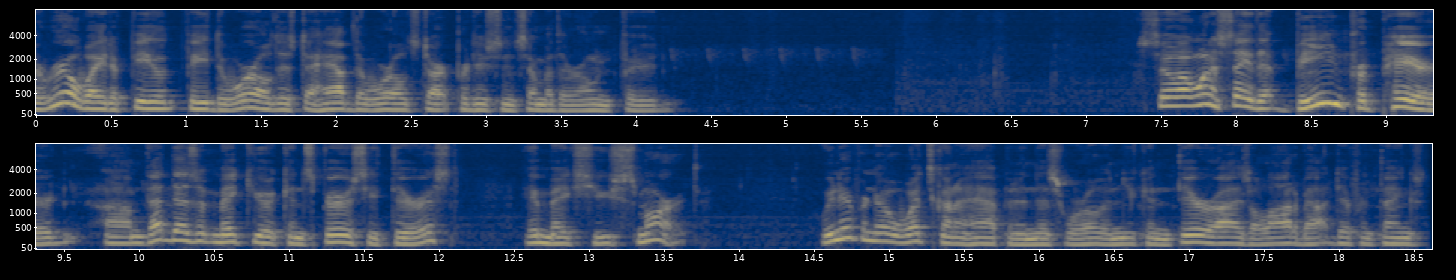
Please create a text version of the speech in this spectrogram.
The real way to feed, feed the world is to have the world start producing some of their own food. So I want to say that being prepared, um, that doesn't make you a conspiracy theorist. It makes you smart. We never know what's going to happen in this world, and you can theorize a lot about different things.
